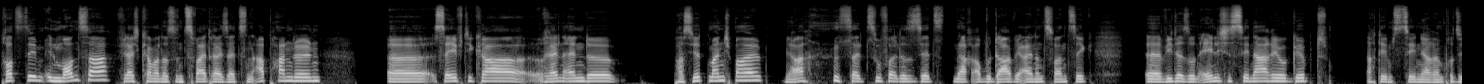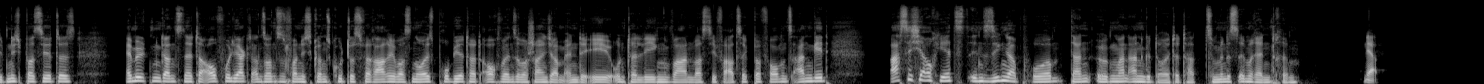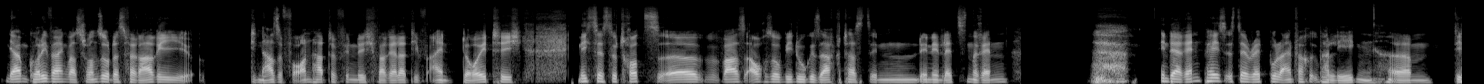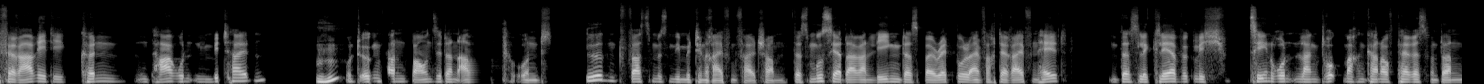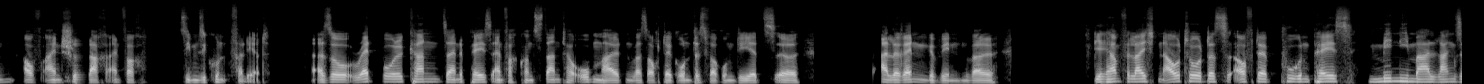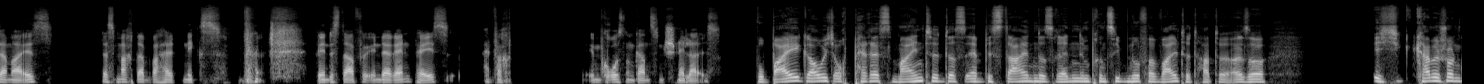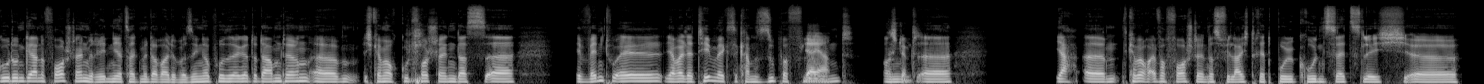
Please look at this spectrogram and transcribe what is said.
trotzdem in Monza, vielleicht kann man das in zwei, drei Sätzen abhandeln. Äh, Safety Car, Rennende passiert manchmal. Ja, es ist halt Zufall, dass es jetzt nach Abu Dhabi 21 äh, wieder so ein ähnliches Szenario gibt, nachdem es zehn Jahre im Prinzip nicht passiert ist. Hamilton ganz nette Aufholjagd. Ansonsten fand ich es ganz gut, dass Ferrari was Neues probiert hat, auch wenn sie wahrscheinlich am Ende eh unterlegen waren, was die Fahrzeugperformance angeht. Was sich ja auch jetzt in Singapur dann irgendwann angedeutet hat, zumindest im Renntrim. Ja. Ja, im Qualifying war es schon so, dass Ferrari die Nase vorn hatte, finde ich, war relativ eindeutig. Nichtsdestotrotz äh, war es auch so, wie du gesagt hast, in, in den letzten Rennen in der Rennpace ist der Red Bull einfach überlegen. Ähm, die Ferrari, die können ein paar Runden mithalten mhm. und irgendwann bauen sie dann ab und irgendwas müssen die mit den Reifen falsch haben. Das muss ja daran liegen, dass bei Red Bull einfach der Reifen hält und dass Leclerc wirklich zehn Runden lang Druck machen kann auf Perez und dann auf einen Schlag einfach sieben Sekunden verliert. Also Red Bull kann seine Pace einfach konstanter oben halten, was auch der Grund ist, warum die jetzt äh, alle Rennen gewinnen, weil die haben vielleicht ein Auto, das auf der puren Pace minimal langsamer ist. Das macht aber halt nichts, wenn es dafür in der Rennpace einfach im Großen und Ganzen schneller ist. Wobei, glaube ich, auch Perez meinte, dass er bis dahin das Rennen im Prinzip nur verwaltet hatte. Also ich kann mir schon gut und gerne vorstellen, wir reden jetzt halt mittlerweile über Singapur, sehr geehrte Damen und Herren, ähm, ich kann mir auch gut vorstellen, dass äh, eventuell, ja, weil der Themenwechsel kam super fluent ja, ja. und stimmt. Äh, ja, ähm, ich kann mir auch einfach vorstellen, dass vielleicht Red Bull grundsätzlich, äh,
